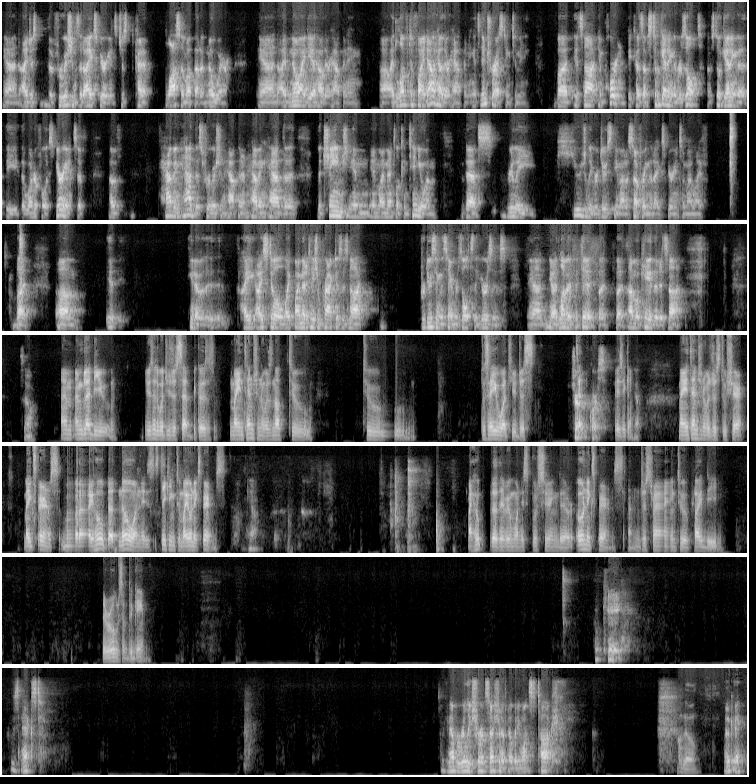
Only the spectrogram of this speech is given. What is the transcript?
and I just the fruitions that I experience just kind of blossom up out of nowhere and I have no idea how they're happening. Uh, I'd love to find out how they're happening. It's interesting to me, but it's not important because I'm still getting the result. I'm still getting the the, the wonderful experience of of having had this fruition happen and having had the the change in in my mental continuum that's really hugely reduced the amount of suffering that I experience in my life. But um, it, you know, I, I still like my meditation practice is not producing the same results that yours is. And you know, I'd love it if it did, but but I'm okay that it's not. So I'm I'm glad you you said what you just said because my intention was not to to to say what you just sure said, of course basically yeah. my intention was just to share my experience but i hope that no one is sticking to my own experience yeah. I hope that everyone is pursuing their own experience and just trying to apply the the rules of the game. Okay. Who's next? We can have a really short session if nobody wants to talk. I'll go. Okay.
